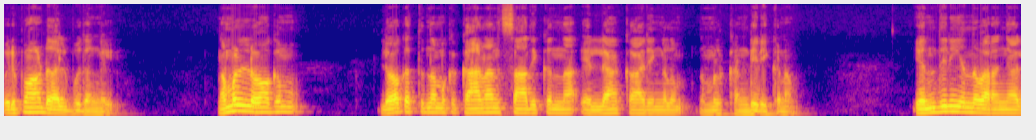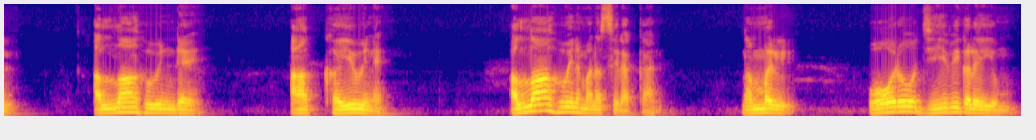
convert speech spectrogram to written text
ഒരുപാട് അത്ഭുതങ്ങൾ. നമ്മൾ ലോകം ലോകത്ത് നമുക്ക് കാണാൻ സാധിക്കുന്ന എല്ലാ കാര്യങ്ങളും നമ്മൾ കണ്ടിരിക്കണം. എന്തിന് എന്ന് പറഞ്ഞാൽ അള്ളാഹുവിന്റെ ആ കഴിവിനെ അള്ളാഹുവിനെ മനസ്സിലാക്കാൻ നമ്മൾ ഓരോ ജീവികളെയും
